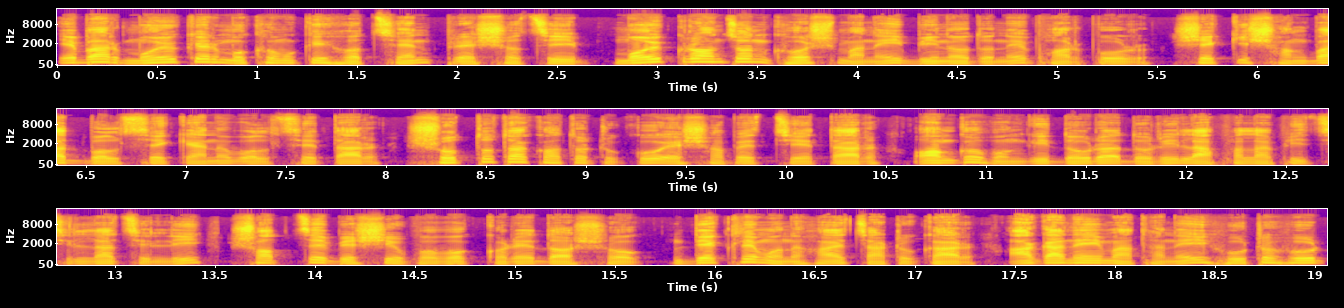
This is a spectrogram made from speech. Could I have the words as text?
এবার ময়ূকের মুখোমুখি হচ্ছেন প্রেস সচিব। ময়ূক রঞ্জন ঘোষ মানেই বিনোদনে ভরপুর। সে কি সংবাদ বলছে, কেন বলছে, তার সত্যতা কতটুকু, এসবের চেয়ে তার অঙ্গভঙ্গি, দৌড়াদৌড়ি, লাফালাফি, চিল্লাচিল্লি সবচেয়ে বেশি উপভোগ করে দর্শক। দেখলে মনে হয় চাটুকার। আগা নেই, মাথা নেই, হুটোহুট,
